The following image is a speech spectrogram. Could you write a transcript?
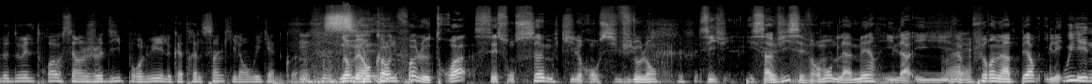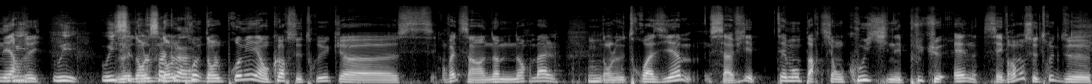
Le, 2 et le 3, c'est un jeudi pour lui, et le 4 et le 5, il est en week-end. Quoi. non, c'est- mais encore une fois, le 3, c'est son seum qui le rend aussi violent. C'est- sa vie, c'est vraiment de la merde. Il a, il a Ouais. plus rien à perdre. Il est Oui, énervé. Oui, oui, oui, c'est dans, le, dans, là- dans premier, il y a encore ce truc. euh, en fait, c'est un homme normal. Mm. Dans le troisième, sa vie est tellement partie en couille qu'il n'est plus que haine. C'est vraiment ce truc de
